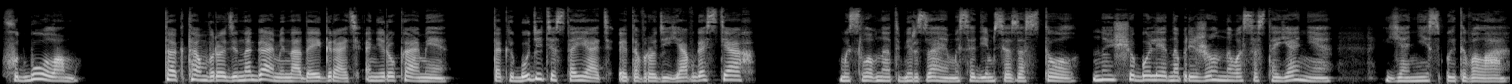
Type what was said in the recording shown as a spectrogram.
«Футболом», так там вроде ногами надо играть, а не руками. Так и будете стоять, это вроде я в гостях. Мы словно отмерзаем и садимся за стол, но еще более напряженного состояния я не испытывала.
